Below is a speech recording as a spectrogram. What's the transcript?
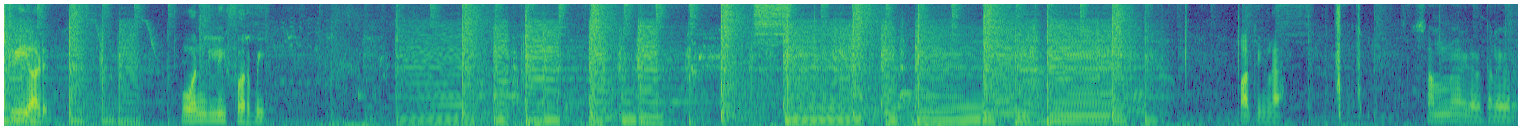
த்ரீ ஆடு ஒன்லி ஃபார் மீ பார்த்தீங்களா? செம்மையாக இருக்கிற தலைவர்.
